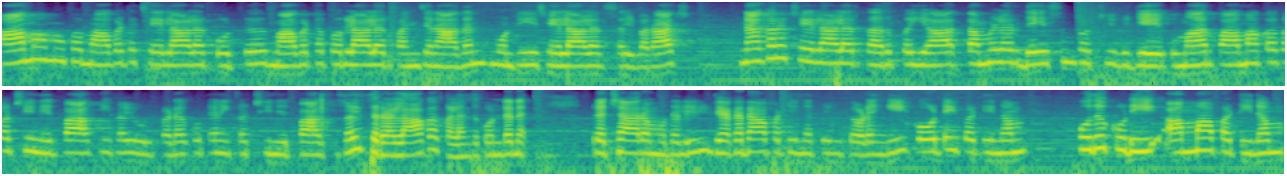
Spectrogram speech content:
அமமுக மாவட்ட செயலாளர் கொட்டு மாவட்ட பொருளாளர் பஞ்சநாதன் ஒன்றிய செயலாளர் செல்வராஜ் நகர செயலாளர் கருப்பையா தமிழர் தேசம் கட்சி விஜயகுமார் பாமக கட்சி நிர்வாகிகள் உட்பட கூட்டணி கட்சி நிர்வாகிகள் திரளாக கலந்து கொண்டனர். பிரச்சாரம் முதலில் ஜெகதாபட்டினத்தில் தொடங்கி கோட்டைப்பட்டினம் புதுக்குடி அம்மாப்பட்டினம்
